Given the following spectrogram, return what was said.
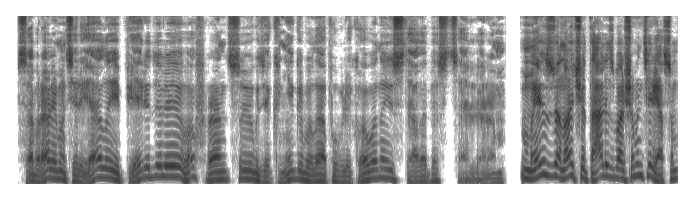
собрали материалы и передали во Францию, где книга была опубликована и стала бестселлером. Мы с женой читали с большим интересом,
